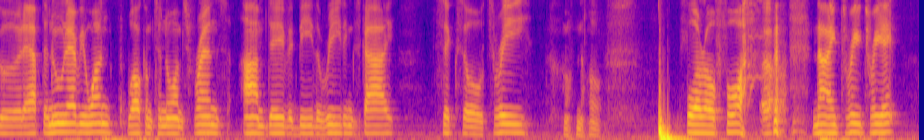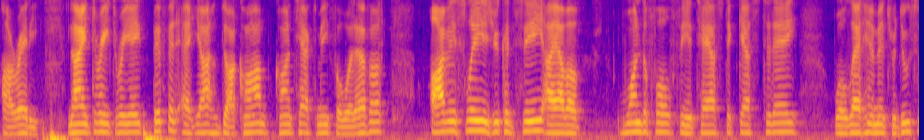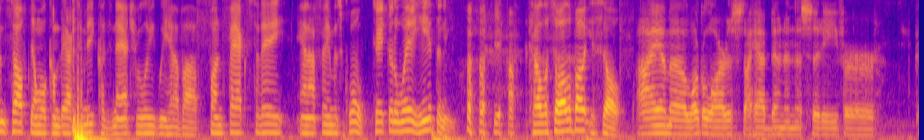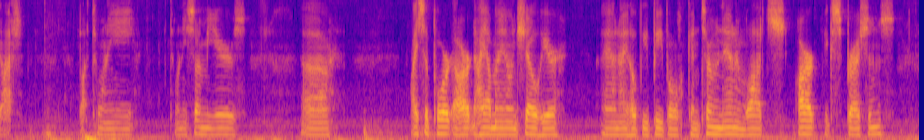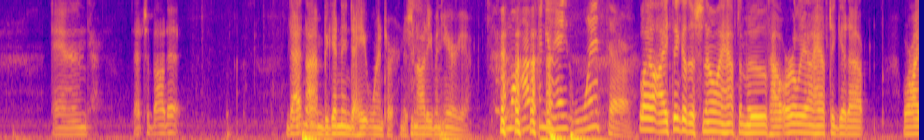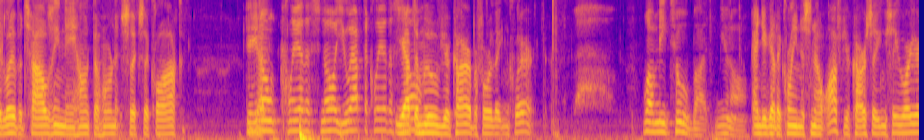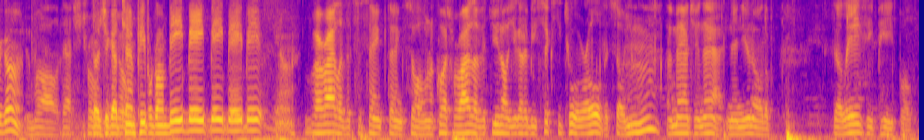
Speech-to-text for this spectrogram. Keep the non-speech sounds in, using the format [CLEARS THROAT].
Good afternoon, everyone. Welcome to Norm's Friends. I'm David B., the readings guy. 603, [LAUGHS] oh no, 404 [LAUGHS] 9338 already. 9338 bifford at yahoo.com. Contact me for whatever. Obviously, as you can see, I have a wonderful, fantastic guest today. We'll let him introduce himself, then we'll come back to me because naturally we have our fun facts today and our famous quote. Take it away, Anthony. [LAUGHS] yeah. Tell us all about yourself. I am a local artist. I have been in this city for, gosh, about 20, 20 some years. Uh, I support art and I have my own show here. And I hope you people can tune in and watch art expressions. And that's about it. That and I'm beginning to hate winter. and It's not even here yet. Come on, how can you hate winter? Well, I think of the snow I have to move, how early I have to get up. Where I live, it's housing. They honk the horn at six o'clock. They don't clear the snow. You have to clear the snow. You have to move your car before they can clear it, Well, me too, but you know. and you got to clean the snow off your car so you can see where you're going. Well, that's true. Because you got too. ten people going beep beep beep beep beep. You know. Where I live, it's the same thing. So, and of course, where I live, it, you know, you got to be 62 or over. So, you Mm-hmm. imagine that. And then, you know, the the lazy people.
